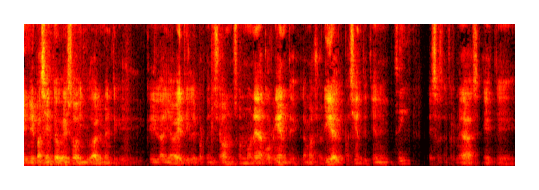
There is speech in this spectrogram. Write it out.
en el paciente obeso, indudablemente que, que la diabetes y la hipertensión son moneda corriente. La mayoría de los pacientes tienen esas enfermedades. Este,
